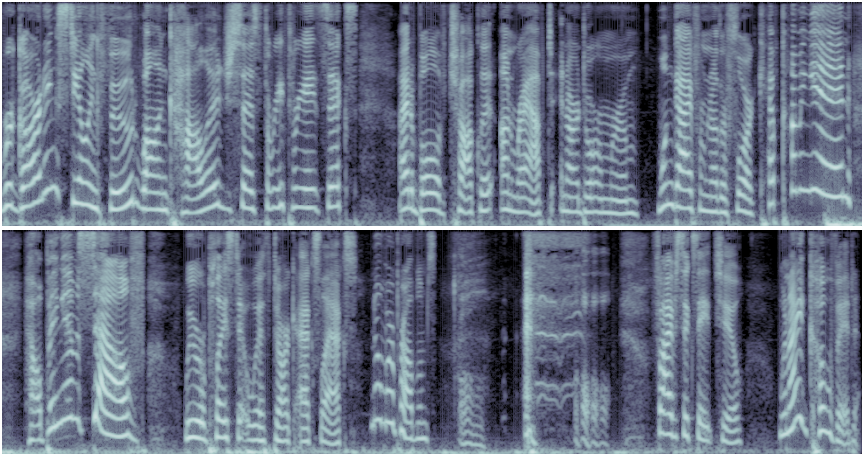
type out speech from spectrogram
Regarding stealing food while in college, says 3386, I had a bowl of chocolate unwrapped in our dorm room. One guy from another floor kept coming in, helping himself. We replaced it with dark Ex-Lax. No more problems. Oh. oh. 5682. When I had COVID,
